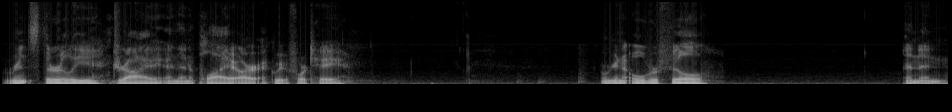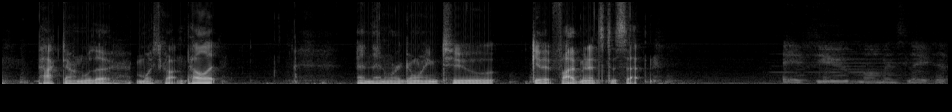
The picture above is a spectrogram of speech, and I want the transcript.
Rinse thoroughly, dry, and then apply our Equia Forte. We're going to overfill and then pack down with a moist cotton pellet and then we're going to give it five minutes to set. A few moments later.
